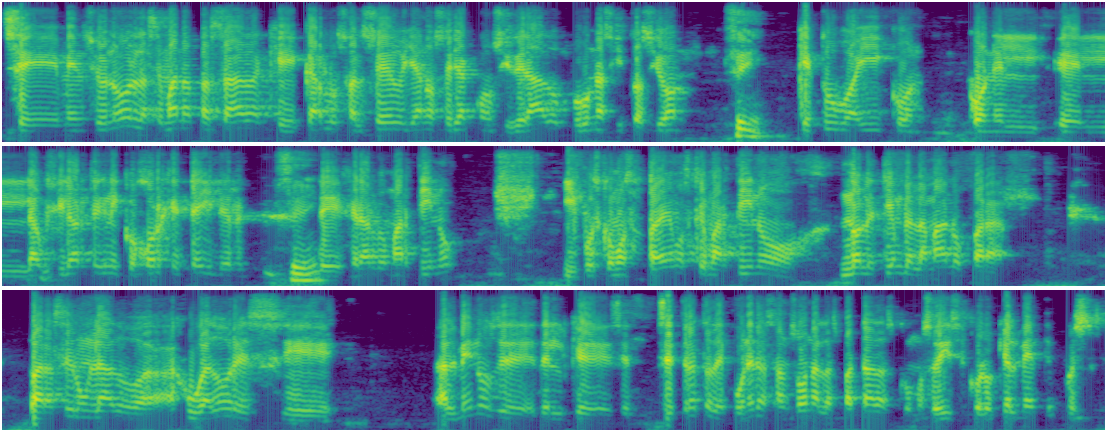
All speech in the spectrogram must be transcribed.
Se mencionó la semana pasada que Carlos Salcedo ya no sería considerado por una situación que tuvo ahí con, con el, el, auxiliar técnico Jorge Taylor de Gerardo Martino. Y pues como sabemos que Martino no le tiembla la mano para, para hacer un lado a, jugadores eh, al menos del que se, trata de poner a Sansón a las patadas, como se dice coloquialmente, pues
